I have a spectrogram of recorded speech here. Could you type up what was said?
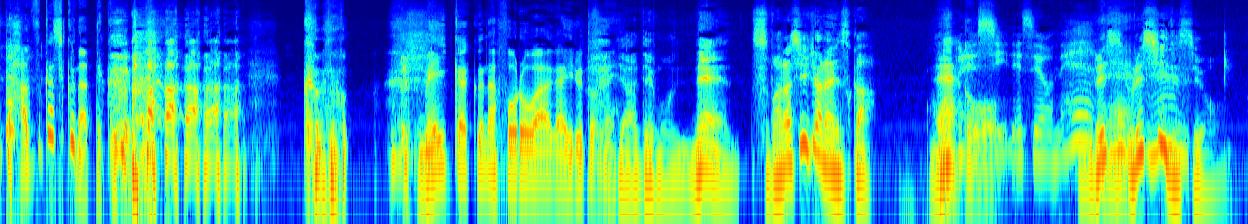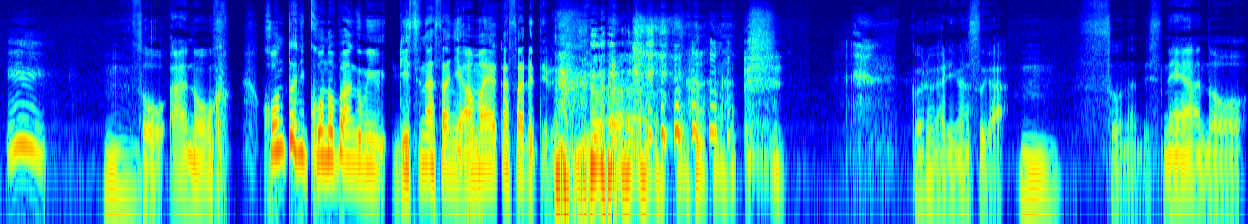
っと恥ずかしくなってくるよね。この、明確なフォロワーがいるといね。や、でもね、素晴らしいじゃないですか。ね本。当嬉しいですよね。嬉し嬉しいですよ。うん。うん。そう、あの、本当にこの番組、リスナーさんに甘やかされてるっていうね。これがありますが、うん。そうなんですね。あの、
